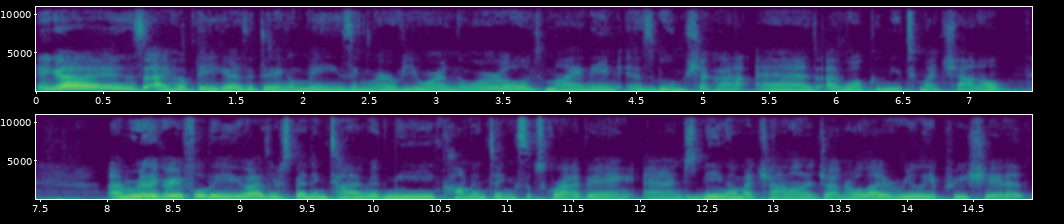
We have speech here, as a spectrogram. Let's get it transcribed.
Hey guys, I hope that you guys are doing amazing wherever you are in the world. My name is Boom Shikha and I welcome you to my channel. I'm really grateful that you guys are spending time with me, commenting, subscribing, and just being on my channel in general. I really appreciate it.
